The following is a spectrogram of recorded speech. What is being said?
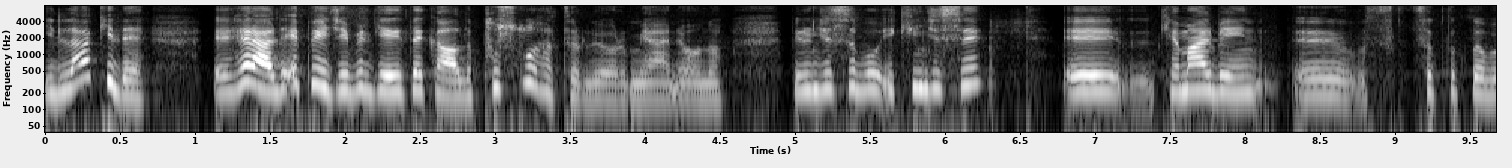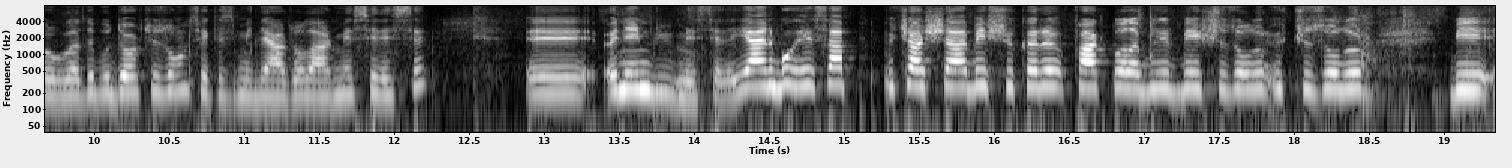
illaki de e, herhalde epeyce bir geride kaldı. Puslu hatırlıyorum yani onu. Birincisi bu. ikincisi e, Kemal Bey'in e, sıklıkla vurguladığı bu 418 milyar dolar meselesi e, önemli bir mesele. Yani bu hesap 3 aşağı 5 yukarı farklı olabilir. 500 olur, 300 olur. Bir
